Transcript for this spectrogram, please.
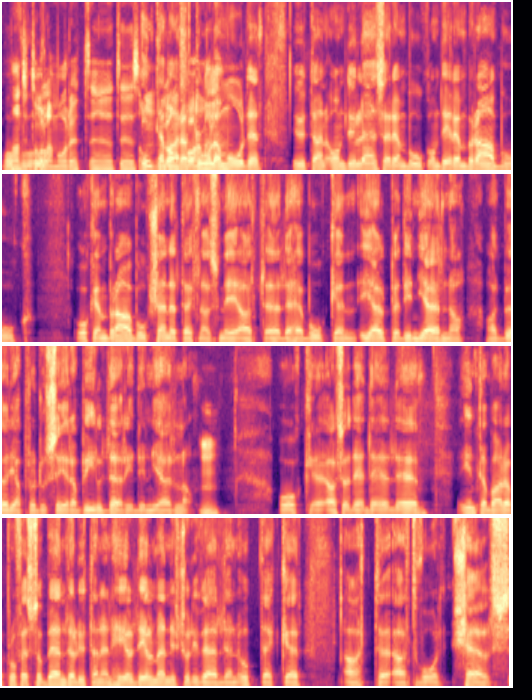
Och, har inte tålamodet eh, till sån Inte bara form, tålamodet, utan om du läser en bok, om det är en bra bok Och en bra bok kännetecknas med att eh, den här boken hjälper din hjärna att börja producera bilder i din hjärna. Mm. Och eh, alltså det, det, det, inte bara professor Bendel utan en hel del människor i världen upptäcker att, eh, att vår själs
